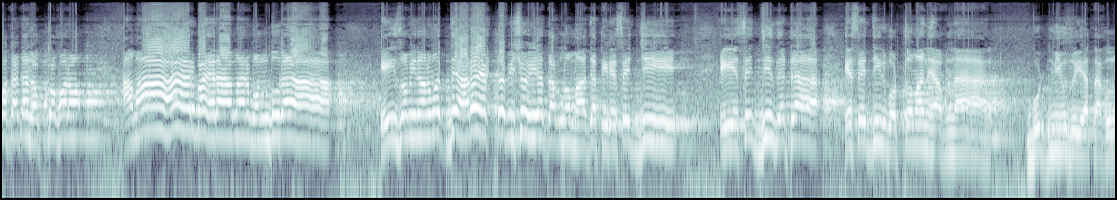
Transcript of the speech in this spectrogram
কথাটা লক্ষ্য করো। আমার ভাইরা আমার বন্ধুরা, এই জমিনের মধ্যে আরও একটা বিষয় হইয়া থাকল, মা জাতির এসএসজি এই এসএসজি যেটা এসএসজির বর্তমানে আপনার গুড নিউজ হইয়া থাকল।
